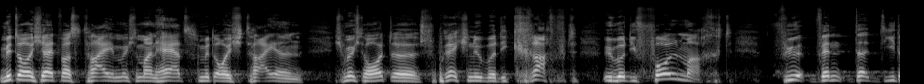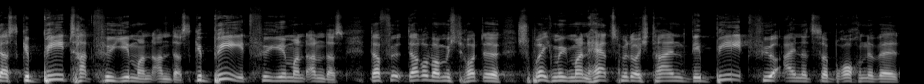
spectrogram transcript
mit euch etwas teilen, möchte mein Herz mit euch teilen. Ich möchte heute sprechen über die Kraft, über die Vollmacht, für, wenn die das Gebet hat für jemand anders. Gebet für jemand anders. Dafür, darüber möchte ich heute sprechen, möchte mein Herz mit euch teilen. Gebet für eine zerbrochene Welt.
